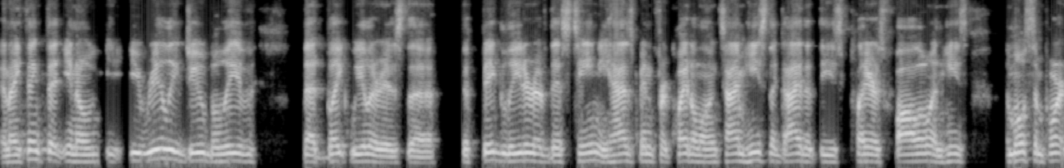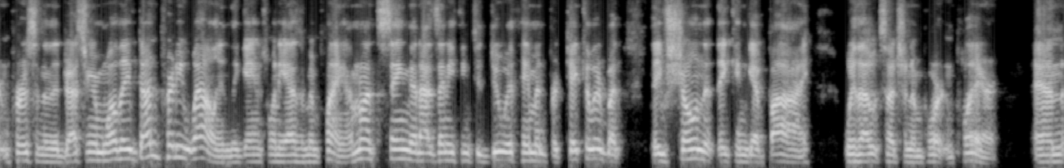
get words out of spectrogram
And I think that you know you really do believe that Blake Wheeler is the the big leader of this team. He has been for quite a long time. He's the guy that these players follow, and he's the most important person in the dressing room. Well, they've done pretty well in the games when he hasn't been playing. I'm not saying that has anything to do with him in particular, but they've shown that they can get by without such an important player. And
